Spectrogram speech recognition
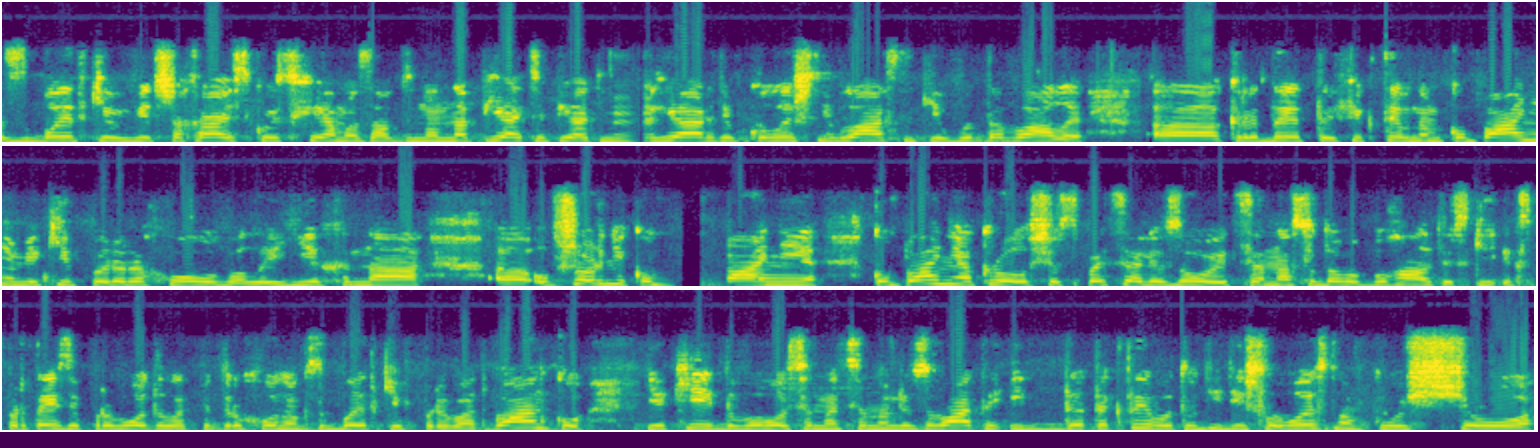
збитків від шахрайської схеми завдано на 5,5 мільярдів. Колишні власники видавали е, кредити фіктивним компаніям, які перераховували їх на е, офшорні компанії. Компанія Крол, що спеціалізується на судово-бухгалтерській експертизі, проводила підрахунок збитків Приватбанку, який довелося націоналізувати. І детективи тоді дійшли висновку, що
